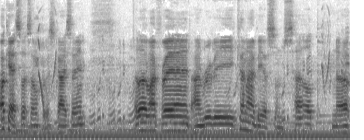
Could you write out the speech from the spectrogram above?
Okay, so let's have a look at this guy saying. Hello, my friend. I'm Rubee. Can I be of some help? No.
